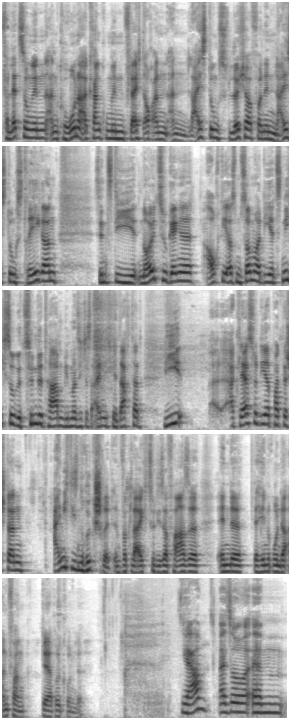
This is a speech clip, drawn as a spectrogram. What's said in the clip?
Verletzungen, an Corona-Erkrankungen, vielleicht auch an, an Leistungslöcher von den Leistungsträgern? Sind es die Neuzugänge, auch die aus dem Sommer, die jetzt nicht so gezündet haben, wie man sich das eigentlich gedacht hat? Wie erklärst du dir praktisch dann eigentlich diesen Rückschritt im Vergleich zu dieser Phase Ende der Hinrunde, Anfang der Rückrunde? Ja, also ähm,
